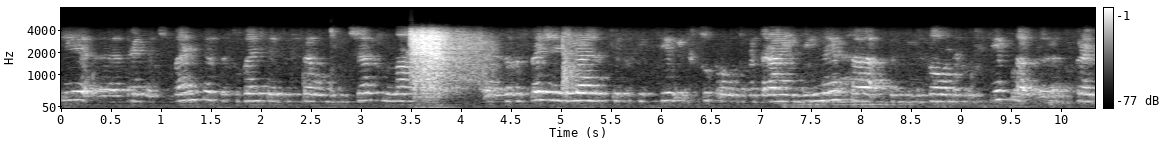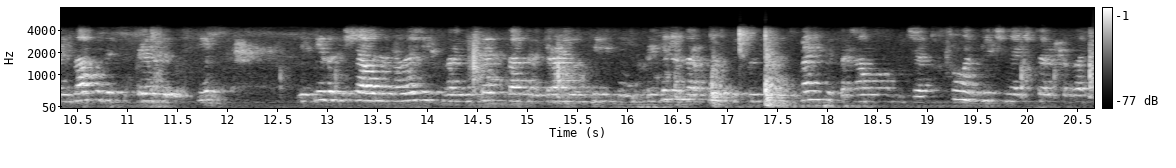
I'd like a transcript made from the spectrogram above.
І е, третя субвенція це субвенція з місцевого бюджету на е, забезпечення діяльності фахівців із супроводу ветеранів війни та демобілізованих осіб е, окремі заходи підтримки осіб, які захищали незалежність, суверенітет та територіальну цілісність України за рахунок відповідної субвенції державного бюджету. Сума збільшення 424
